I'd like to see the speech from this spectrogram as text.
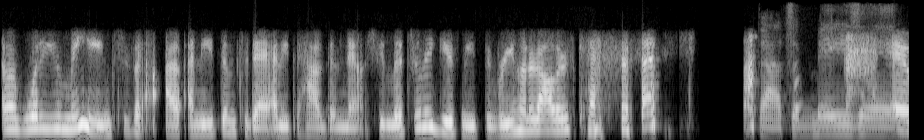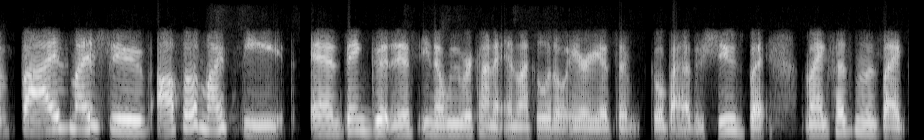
I'm like, what do you mean? She's like, I, I need them today. I need to have them now. She literally gives me $300 cash. That's amazing. and buys my shoes off of my feet and thank goodness, you know, we were kind of in like a little area to go buy other shoes. But my ex husband was like,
